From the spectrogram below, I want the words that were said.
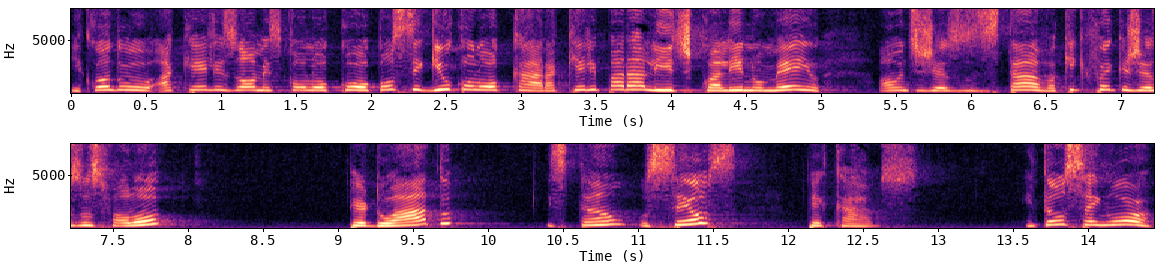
E quando aqueles homens colocou, conseguiu colocar aquele paralítico ali no meio onde Jesus estava, o que foi que Jesus falou? perdoado estão os seus pecados. Então o Senhor,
